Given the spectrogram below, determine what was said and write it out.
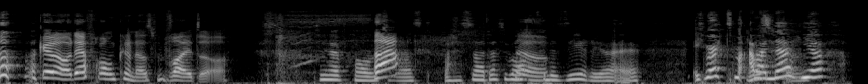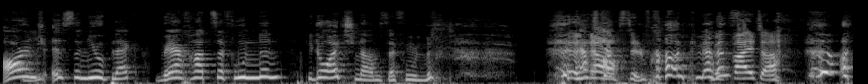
genau, der Frauenkinders, Walter. Der Frauenknast. Was war das überhaupt Ja. für eine Serie, ey? Ich möchte mal, aber ne, hier, Orange is the New Black. Wer hat's erfunden? Die Deutschen haben's erfunden. Erst Genau. gab's den Frauenknast Mit Walter. und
